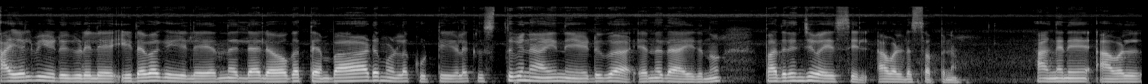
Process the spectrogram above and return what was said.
അയൽ വീടുകളിലെ ഇടവകയിലെ എന്നല്ല ലോകത്തെമ്പാടുമുള്ള കുട്ടികളെ ക്രിസ്തുവിനായി നേടുക എന്നതായിരുന്നു പതിനഞ്ച് വയസ്സിൽ അവളുടെ സ്വപ്നം. അങ്ങനെ അവൾ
